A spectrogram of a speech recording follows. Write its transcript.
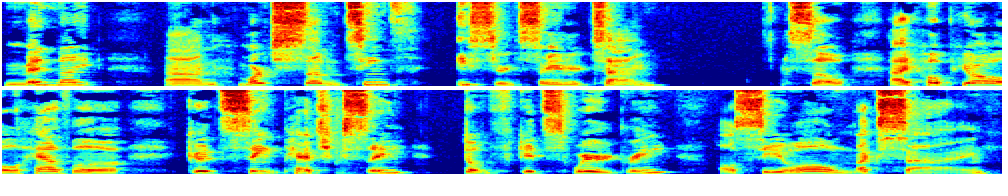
midnight on March 17th Eastern Standard Time. So I hope you all have a good St. Patrick's Day. Don't forget to wear green. I'll see you all next time.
